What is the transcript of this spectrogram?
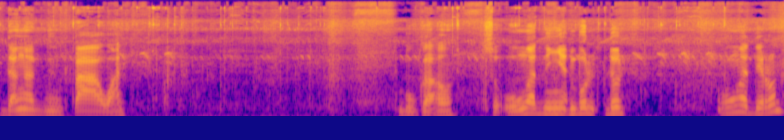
Dangag ni pawan. Buga oh. So ungad niya bol dol. Ungad ni ron.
